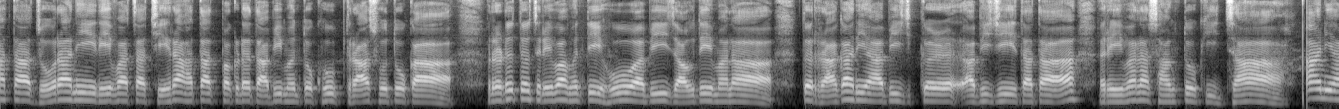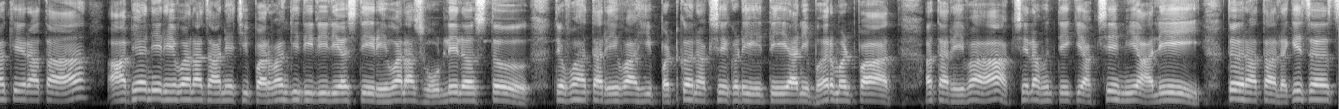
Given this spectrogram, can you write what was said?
आता जोराने रेवाचा चेहरा हातात पकडत आभी म्हणतो खूप त्रास होतो का? रडतच रेवा म्हणते हो अभि जाऊ दे मला. तर रागाने अभि अभिजित आता रेवाला सांगतो की जा. आणि अखेर आता आभ्याने रेवाला जाण्याची परवानगी दिलेली असते रेवाला सोडलेलं असतं. तेव्हा आता रेवा ही पटकन अक्षयकडे येते आणि भर मंडपात. आता रेवा अक्षयला म्हणते की अक्षय मी आले. तर आता लगेचच.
